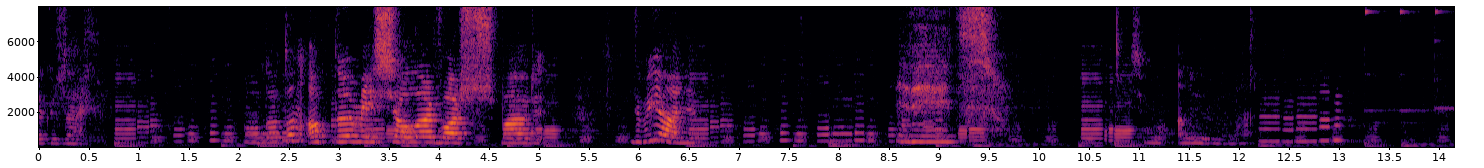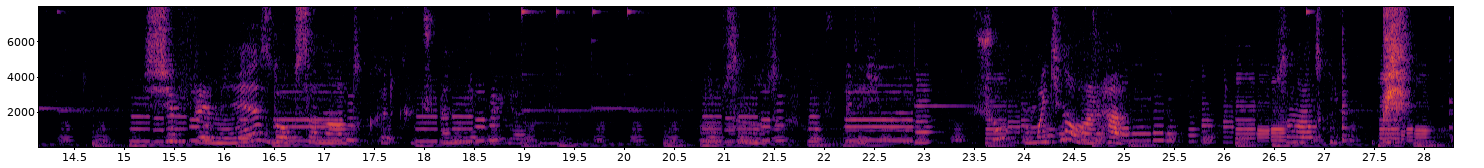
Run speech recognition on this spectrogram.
Burada güzel. Allah'tan attığım eşyalar var bari. Değil mi yani? Evet. Şimdi alıyorum hemen. Şifremiz 9643. Ben niye buraya geldim ya? 9643. Bir dakika. Şu makine var ha. 9643.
